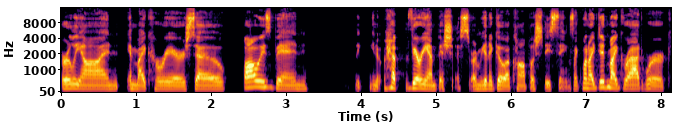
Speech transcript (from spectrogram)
early on in my career, so always been like you know very ambitious or i'm going to go accomplish these things like when i did my grad work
